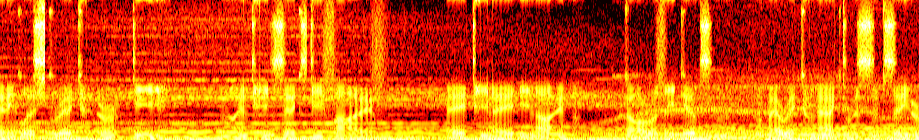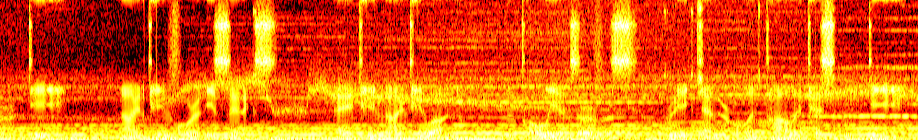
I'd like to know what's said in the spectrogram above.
English cricketer, d. 1965. 1889. Dorothy Gibson, American actress and singer, d. 1946. 1891. Napoleon Zervas, Greek general and politician, d.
